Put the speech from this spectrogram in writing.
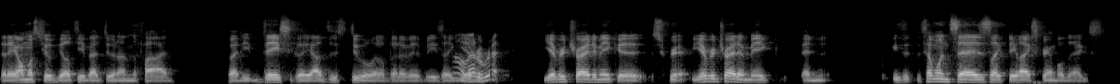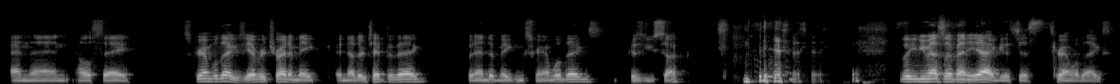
that I almost feel guilty about doing on the pod. But he basically, I'll just do a little bit of it. But he's like, No, you, let ever, rip. you ever try to make a script? You ever try to make an? Someone says like they like scrambled eggs, and then he'll say, "Scrambled eggs. You ever try to make another type of egg, but end up making scrambled eggs because you suck?" So if you mess up any egg, it's just scrambled eggs.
